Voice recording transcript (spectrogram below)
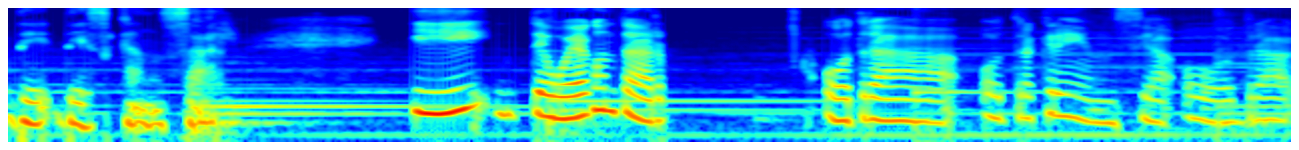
de descansar. Y te voy a contar otra, otra creencia, otra,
